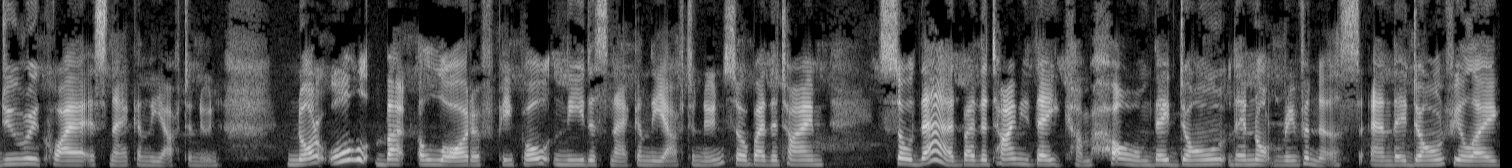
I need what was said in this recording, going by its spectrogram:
do require a snack in the afternoon. Not all, but a lot of people need a snack in the afternoon. So by the time so that by the time they come home they don't they're not ravenous and they don't feel like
